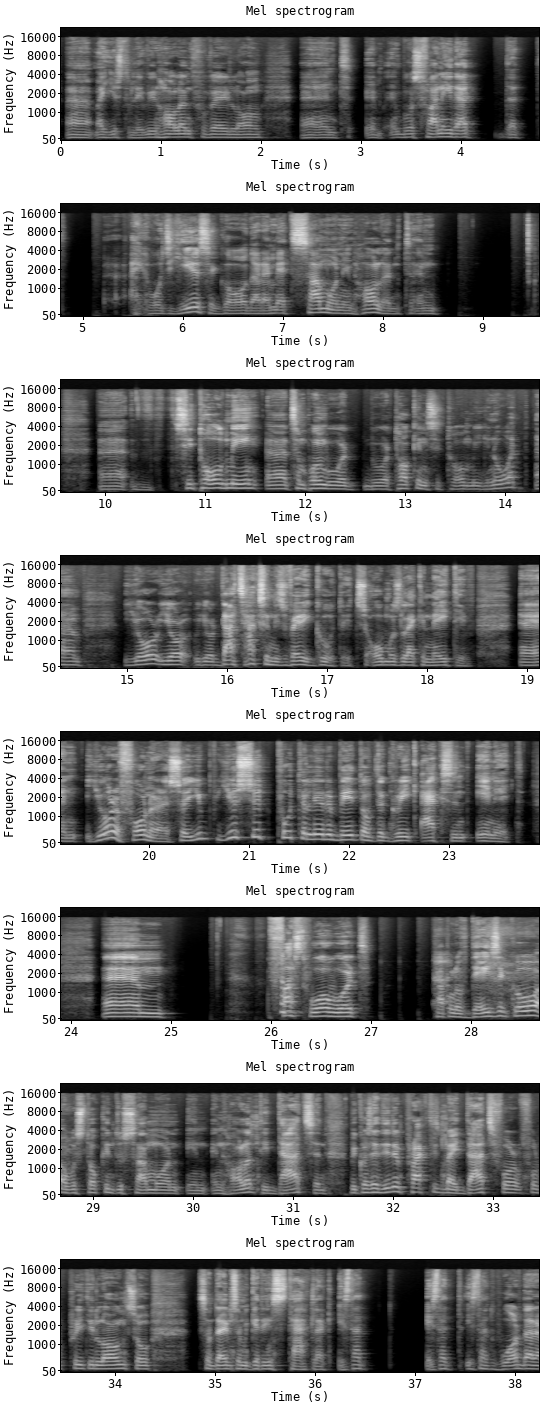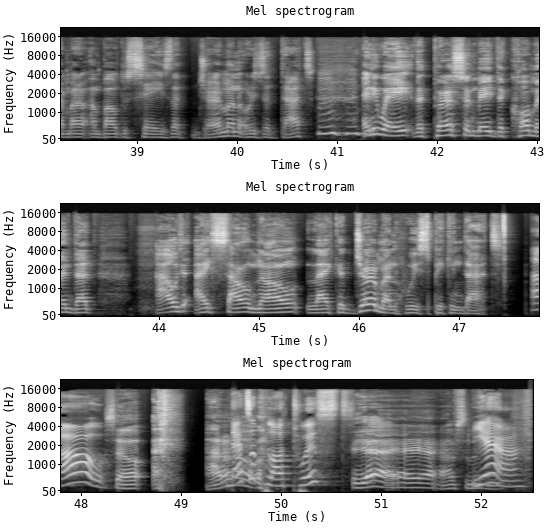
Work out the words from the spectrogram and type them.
Um, I used to live in Holland for very long, and it, it was funny that that it was years ago that I met someone in Holland, and uh, she told me uh, at some point we were we were talking. She told me, you know what, um, your your your Dutch accent is very good. It's almost like a native, and you're a foreigner, so you you should put a little bit of the Greek accent in it. Um, fast forward couple of days ago, I was talking to someone in in Holland in Dutch, and because I didn't practice my Dutch for for pretty long, so sometimes I'm getting stuck. Like, is that is that is that word that I'm, I'm about to say is that German or is it Dutch? Mm-hmm. anyway, the person made the comment that I, I sound now like a German who is speaking Dutch. Oh, So I don't know that's know. a plot twist. yeah, yeah, yeah, absolutely. Yeah.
